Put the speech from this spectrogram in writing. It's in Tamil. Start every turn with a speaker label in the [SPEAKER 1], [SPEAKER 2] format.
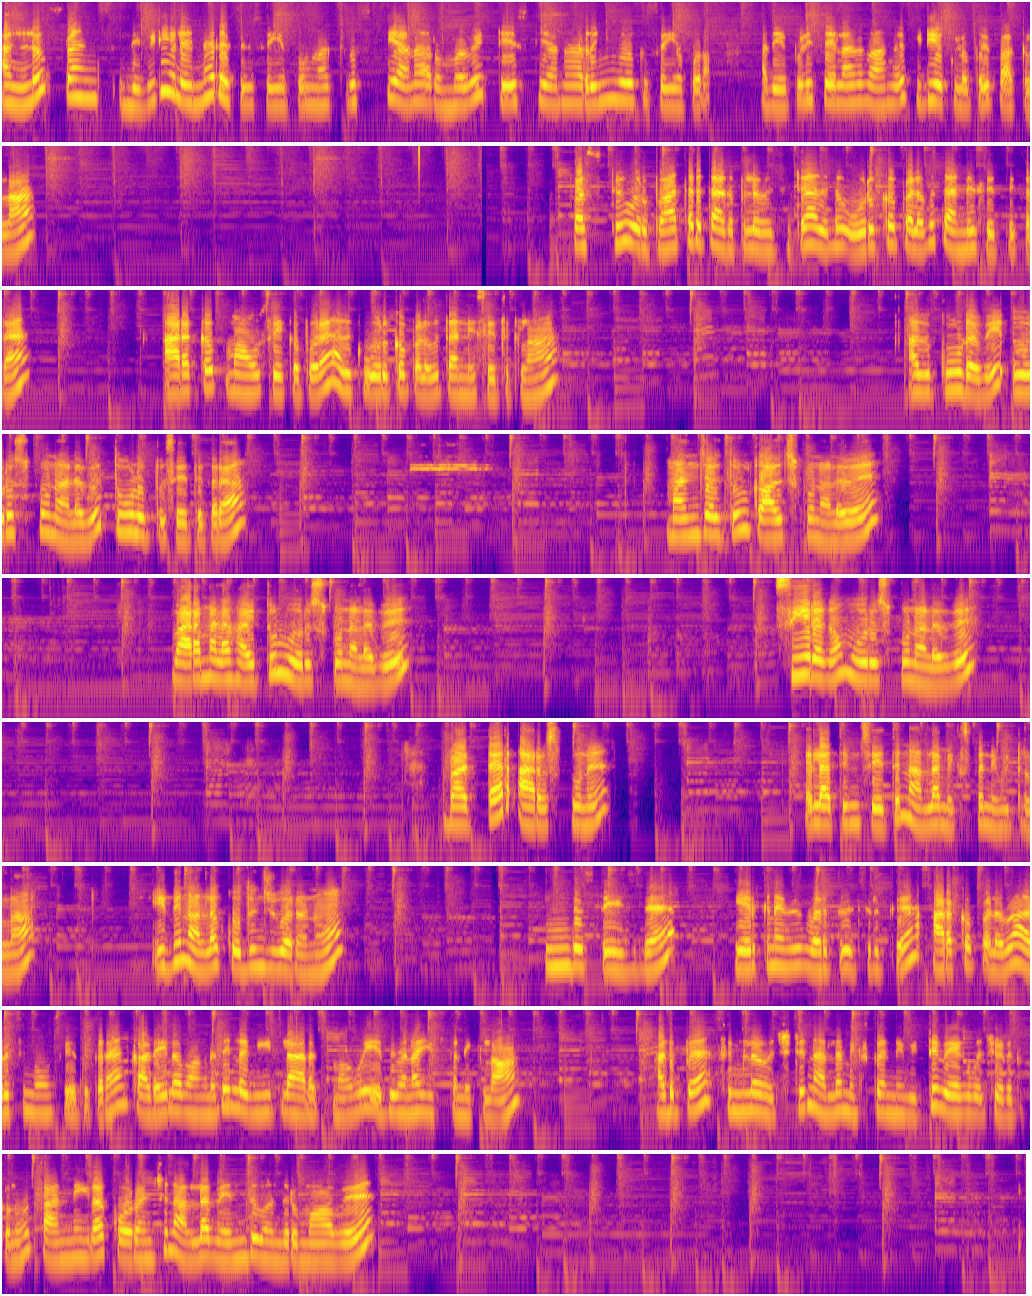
[SPEAKER 1] ஹலோ ஃப்ரெண்ட்ஸ் இந்த வீடியோவில் என்ன ரெசிபி செய்ய போகிறோம்னா கிறிஸ்பியான ரொம்பவே டேஸ்டியான ரிங் ஒர்க்கு செய்ய போகிறோம் அது எப்படி செய்யலாம்னு வாங்க வீடியோக்குள்ளே போய் பார்க்கலாம். ஃபஸ்ட்டு ஒரு பாத்திரத்தை அடுப்பில் வச்சுட்டு அதில் ஒரு கப் அளவு தண்ணி சேர்த்துக்கிறேன். அரை கப் மாவு சேர்க்க போகிறேன் அதுக்கு ஒரு கப் அளவு தண்ணி சேர்த்துக்கலாம். அது கூடவே ஒரு ஸ்பூன் அளவு தூள் உப்பு சேர்த்துக்கிறேன். மஞ்சள் தூள் கால் ஸ்பூன் அளவு. வரமிளகாய் தூள் ஒரு ஸ்பூன் அளவு. சீரகம் ஒரு ஸ்பூன் அளவு. பட்டர் அரை ஸ்பூனு. எல்லாத்தையும் சேர்த்து நல்லா மிக்ஸ் பண்ணி விட்டுறலாம். இது நல்லா கொதிஞ்சு வரணும். இந்த ஸ்டேஜில் ஏற்கனவே வறுத்து வச்சுருக்கு அரைக்கப்பளவு அரிசி மாவு சேர்த்துக்கிறேன். கடையில் வாங்கினது இல்லை வீட்டில் அரைச்சி மாவு எது வேணால் யூஸ் பண்ணிக்கலாம். அடுப்பை சிம்மில் வச்சுட்டு நல்லா மிக்ஸ் பண்ணி விட்டு வேக வச்சு எடுத்துக்கணும். தண்ணியெலாம் குறைஞ்சி நல்லா வெந்து வந்துடும் மாவு.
